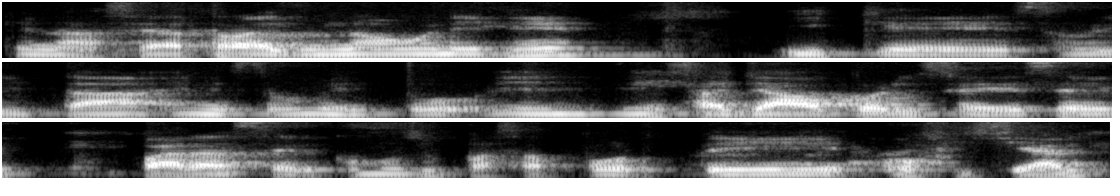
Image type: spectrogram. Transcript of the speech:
que nace a través de una ONG y que es ahorita en este momento ensayado por el CDC para hacer como su pasaporte oficial.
